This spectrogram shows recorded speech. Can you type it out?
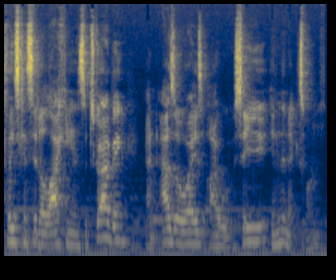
please consider liking and subscribing. And as always, I will see you in the next one.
